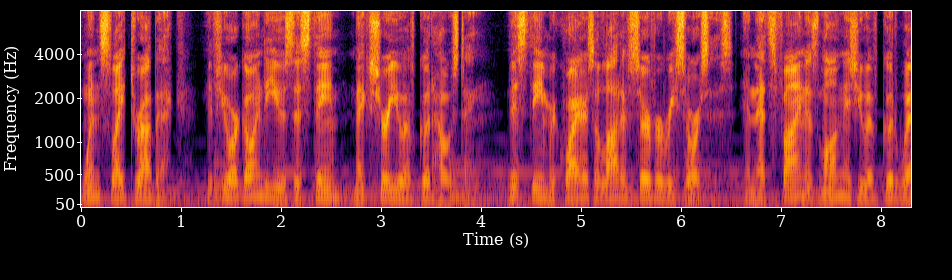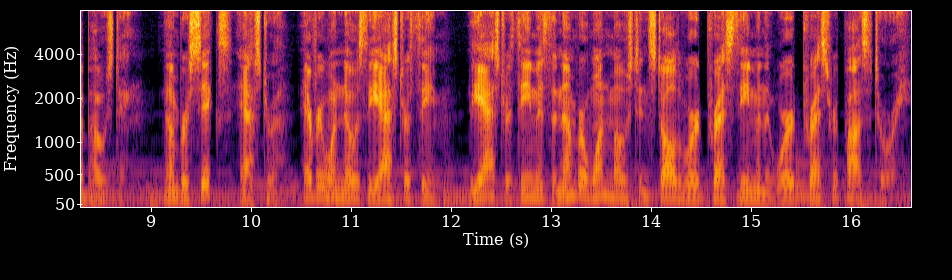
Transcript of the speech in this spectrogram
One slight drawback. If you are going to use this theme, make sure you have good hosting. This theme requires a lot of server resources, and that's fine as long as you have good web hosting. Number 6. Astra. Everyone knows the Astra theme. The Astra theme is the number one most installed WordPress theme in the WordPress repository.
